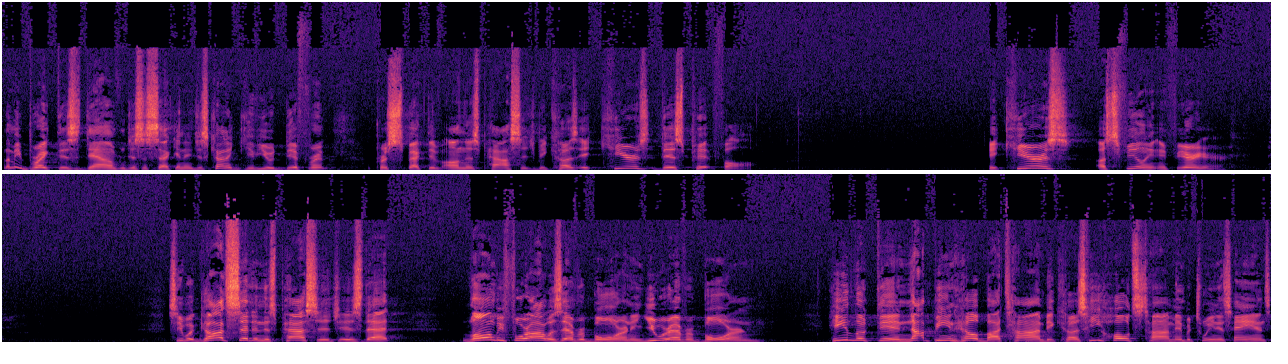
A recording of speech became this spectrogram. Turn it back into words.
Let me break this down for just a second and just kind of give you a different perspective on this passage because it cures this pitfall. It cures us feeling inferior. See, what God said in this passage is that long before I was ever born and you were ever born, he looked in, not being held by time because he holds time in between his hands.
